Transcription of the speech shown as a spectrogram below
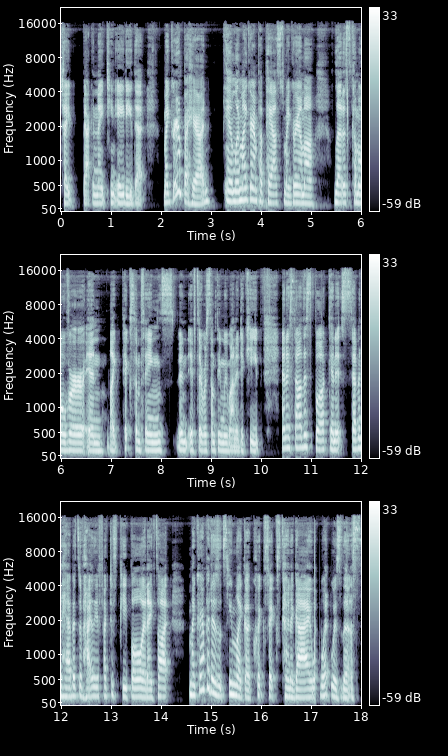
type back in 1980 that my grandpa had. And when my grandpa passed, my grandma let us come over and like pick some things and if there was something we wanted to keep. And I saw this book and it's Seven Habits of Highly Effective People. And I thought, my grandpa doesn't seem like a quick fix kind of guy. What was this?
